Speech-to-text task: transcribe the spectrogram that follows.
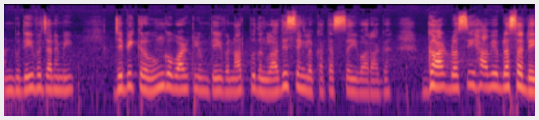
அன்பு தெய்வ ஜனமே ஜெபிக்கிற உங்கள் வாழ்க்கையிலும் தேவன் அற்புதங்கள் அதிசயங்களை கத்த செய்வாராக. God bless you have a blessed day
